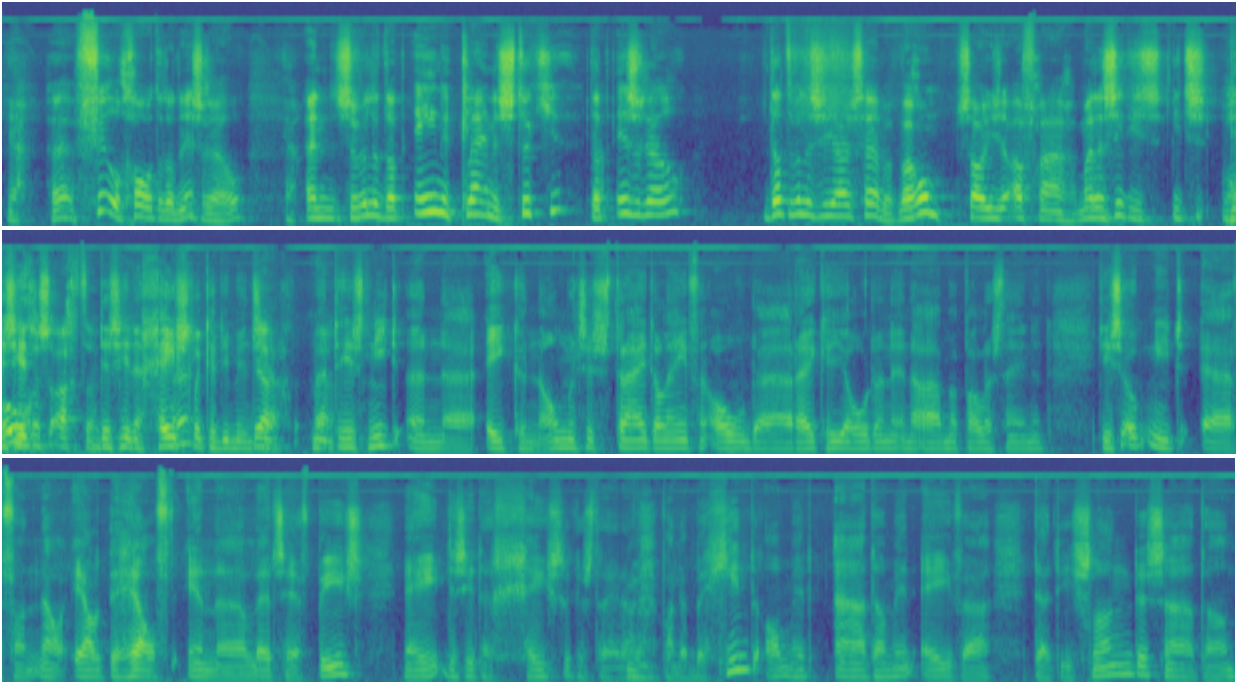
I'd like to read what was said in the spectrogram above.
Ja. Hè? Veel groter dan Israël. Ja. En ze willen dat ene kleine stukje, dat Israël, dat willen ze juist hebben. Waarom, zou je ze afvragen. Maar er zit iets, iets hogers achter. Er zit een geestelijke dimensie achter. Maar het is niet een uh, economische strijd alleen van, oh, de rijke Joden en de arme Palestijnen. Het is ook niet uh, van, nou, elk de helft en uh, let's have peace. Nee, er zit een geestelijke strijd aan. Want het begint al met Adam en Eva, dat die slang, de Satan,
